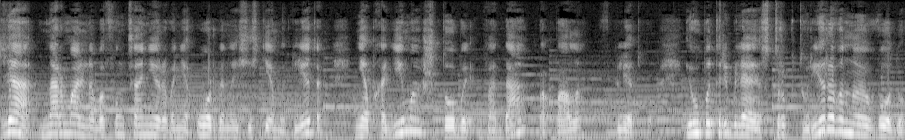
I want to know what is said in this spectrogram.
для нормального функционирования органа и системы клеток необходимо, чтобы вода попала в клетку. И употребляя структурированную воду,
